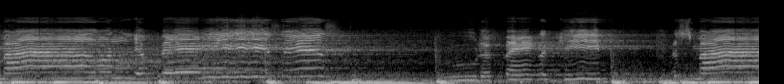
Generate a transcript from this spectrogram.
smile on their faces. Do the things that keep a smile.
